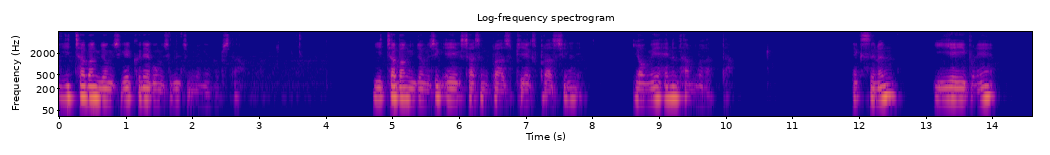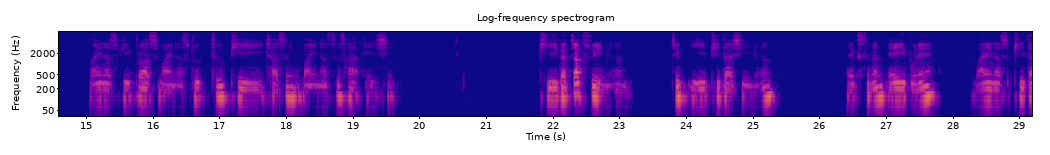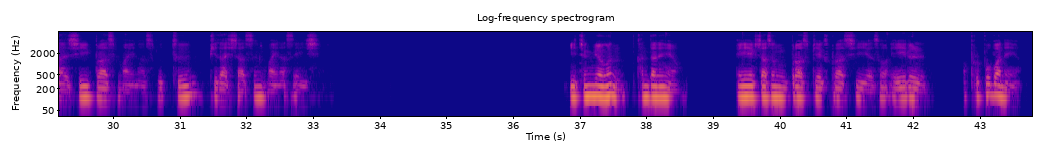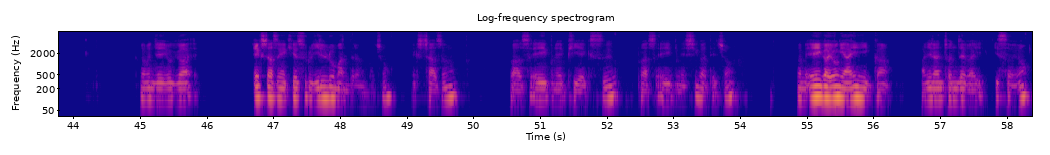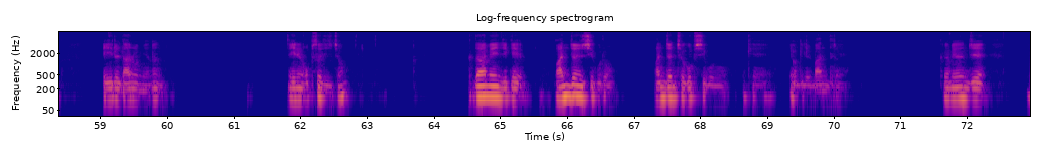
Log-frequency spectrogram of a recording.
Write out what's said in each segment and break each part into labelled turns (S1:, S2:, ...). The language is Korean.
S1: 2차 방정식의 근해 공식을 증명해 봅시다. 2차 방정식 ax 자승 플러스 bx 플러스 c는 0의 해는 다음과 같다. x는 2a분의 마이너스 b 플러스 마이너스 루트 b 자승 마이너스 4ac b가 짝수이면은 즉 2b-이면은 x는 a분의 마이너스 b 다시 플러스 마이너스 루트 b 다시 자승 마이너스 ac 이 증명은 간단해요. ax 자승 플러스 bx 플러스 c에서 a를 앞으로 뽑아내요. 그러면 이제 여기가 x 자승의 개수를 1로 만드는 거죠. x 자승 플러스 a분의 bx 플러스 a분의 c가 되죠. 그럼 a가 0이 아니니까 아니란 전제가 있어요. a를 나누면은 a는 없어지죠. 그 다음에 이게 완전식으로 완전 제곱식으로 이렇게 여기를 만들어요. 그러면 이제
